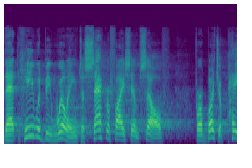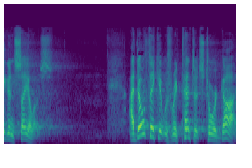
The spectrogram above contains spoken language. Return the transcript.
That he would be willing to sacrifice himself for a bunch of pagan sailors. I don't think it was repentance toward God.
